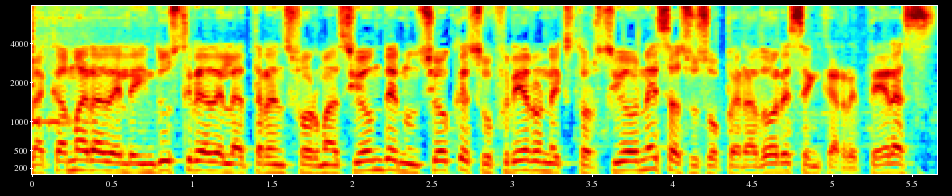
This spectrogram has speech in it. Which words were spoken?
La Cámara de la Industria de la Transformación denunció que sufrieron extorsiones a sus operadores en carreteras.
